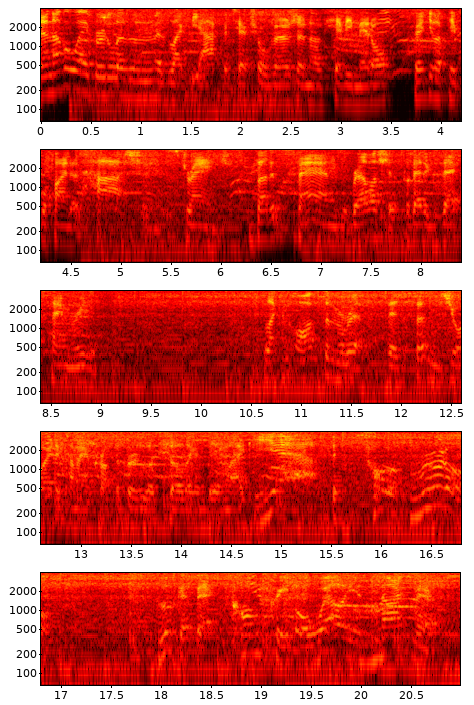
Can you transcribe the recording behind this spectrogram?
In another way, brutalism is like the architectural version of heavy metal. Regular people find it harsh and strange, but its fans relish it for that exact same reason. Like an awesome riff, there's a certain joy to coming across a brutalist building and being like, yeah, it's so brutal! Look at that concrete Orwellian nightmare!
